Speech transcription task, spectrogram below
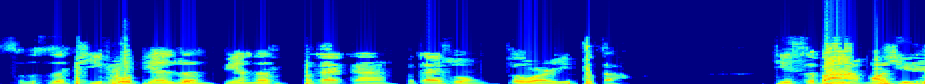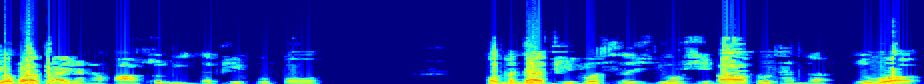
是不是皮肤变润变嫩，不再干不再松，皱纹也不长？第十八，毛细血管表浅的话，说明你的皮肤薄。我们的皮肤是由细胞构成的，如果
